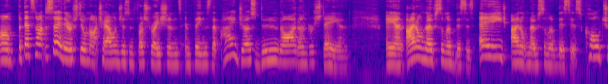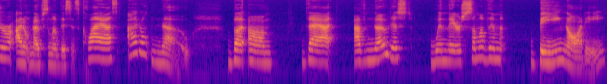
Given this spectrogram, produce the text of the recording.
Um, but that's not to say there are still not challenges and frustrations and things that I just do not understand. And I don't know if some of this is age. I don't know if some of this is culture. I don't know if some of this is class. I don't know. But um, that I've noticed when there's some of them being naughty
